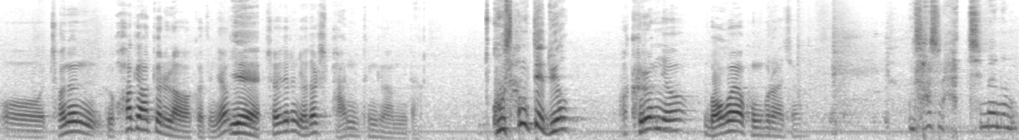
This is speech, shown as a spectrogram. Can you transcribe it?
어, 저는 그 화교 학교를 나왔거든요. 예. 저희들은 8시 반 등교합니다. 고3 때도요? 아, 그럼요. 먹어야 공부를 하죠. 사실 아침에는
